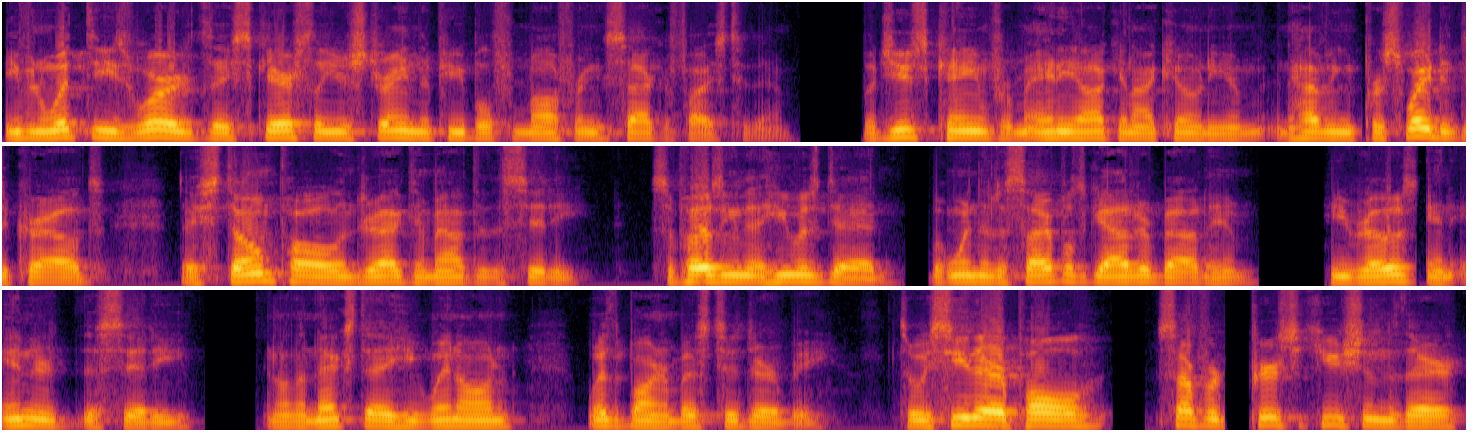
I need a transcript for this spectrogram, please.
even with these words, they scarcely restrained the people from offering sacrifice to them. But Jews came from Antioch and Iconium, and having persuaded the crowds, they stoned Paul and dragged him out to the city, supposing that he was dead. But when the disciples gathered about him, he rose and entered the city, and on the next day he went on with Barnabas to Derbe. So we see there Paul suffered persecutions there,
